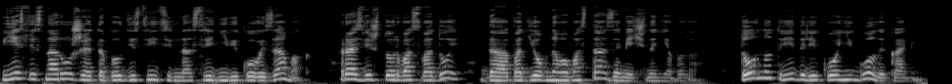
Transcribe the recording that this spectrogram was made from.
Если снаружи это был действительно средневековый замок, разве что рва с водой до подъемного моста замечено не было, то внутри далеко не голый камень,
